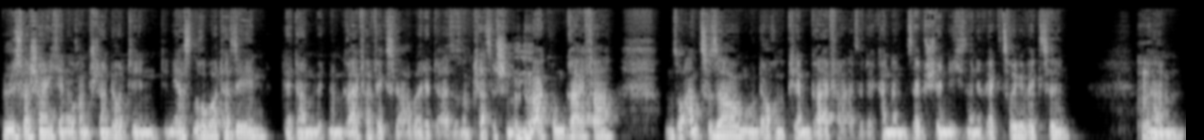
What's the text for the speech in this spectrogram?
höchstwahrscheinlich dann auch am Standort den, den ersten Roboter sehen, der dann mit einem Greiferwechsel arbeitet, also so einen klassischen mhm. Vakuumgreifer, um so anzusaugen und auch einen Klemmgreifer. Also der kann dann selbstständig seine Werkzeuge wechseln. Mhm. Ähm,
